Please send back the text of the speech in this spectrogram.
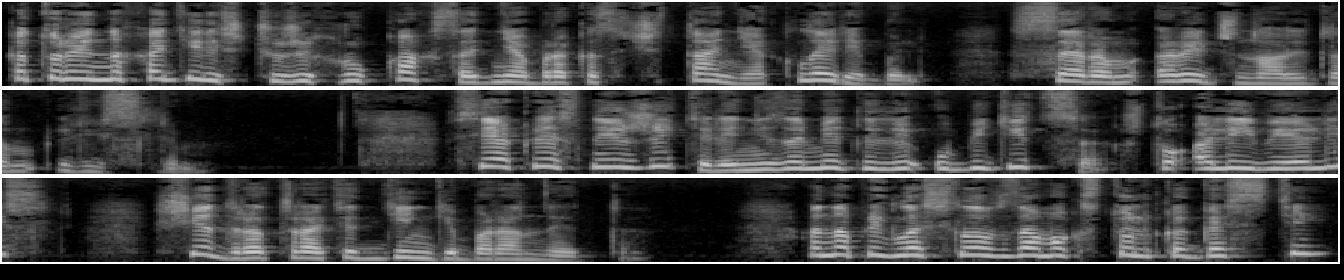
которые находились в чужих руках со дня бракосочетания Клэрибель с сэром Реджинальдом Лислем. Все окрестные жители не замедлили убедиться, что Оливия Лисль щедро тратит деньги баронета. Она пригласила в замок столько гостей,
